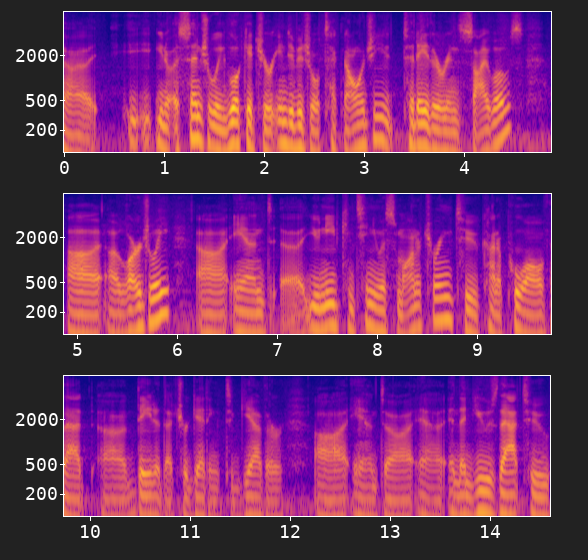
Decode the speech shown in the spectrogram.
uh, you know, essentially look at your individual technology. Today they're in silos uh, uh, largely, uh, and uh, you need continuous monitoring to kind of pull all of that uh, data that you're getting together uh, and, and then use that to,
